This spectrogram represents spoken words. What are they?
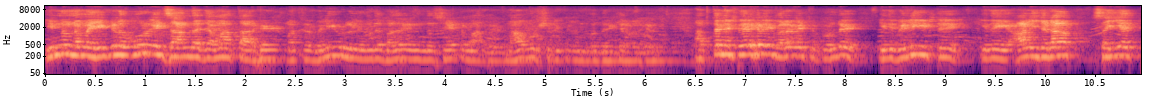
இன்னும் நம்ம எங்களை ஊர்களை சார்ந்த ஜமாத்தார்கள் மற்றும் வெளியூரில் இருந்து மதுரையிலிருந்து சேட்டுமார்கள் நாகூர் ஷெரீஃபில் இருந்து வந்திருக்கிறவர்கள் அத்தனை பேர்களை வரவேற்றுக் கொண்டு இது வெளியிட்டு இதை ஆலிஜனா சையத்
